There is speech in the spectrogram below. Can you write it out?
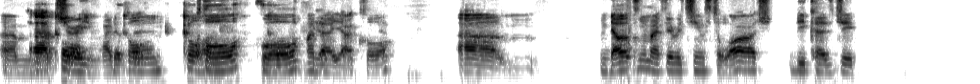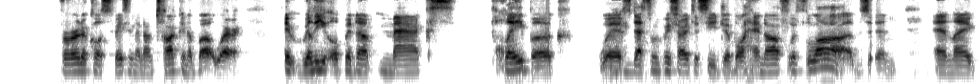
I'm uh, not sure he might have Cole. been Cole. Cole. Cole. My bad. Yeah, Cole. Um, that was one of my favorite teams to watch because JP vertical spacing that I'm talking about, where it really opened up Mac's playbook with mm-hmm. that's when we started to see dribble handoff with lobs and and like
